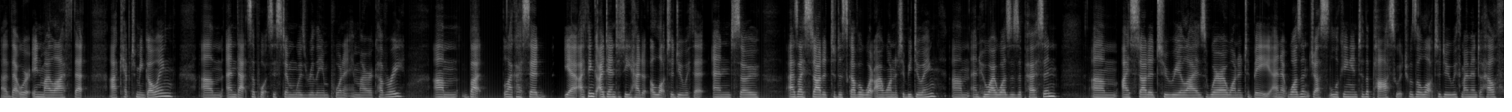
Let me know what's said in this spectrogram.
uh, that were in my life that uh, kept me going. Um, and that support system was really important in my recovery. Um, but like I said, yeah, I think identity had a lot to do with it. And so as I started to discover what I wanted to be doing um, and who I was as a person, um, I started to realize where I wanted to be. And it wasn't just looking into the past, which was a lot to do with my mental health,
